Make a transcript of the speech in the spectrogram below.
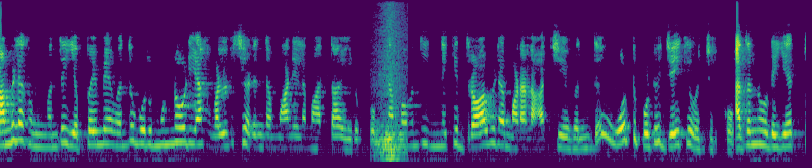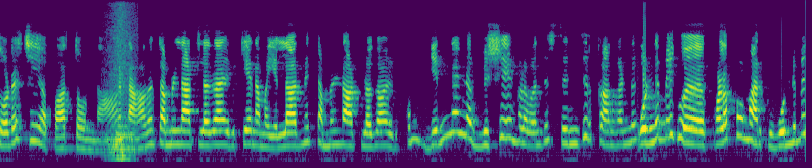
தமிழகம் வந்து எப்பயுமே வந்து ஒரு முன்னோடியாக வளர்ச்சி அடைந்த மாநிலமா தான் இருக்கும். நம்ம வந்து இன்னைக்கு திராவிட மாடல் ஆட்சியை வந்து ஓட்டு போட்டு ஜெயிக்க வச்சிருக்கோம். அதனுடைய தொடர்ச்சியை பார்த்தோம்னா நானும் தமிழ்நாட்டில் தான் இருக்கேன். நம்ம எல்லாருமே தமிழ்நாட்டில் தான் இருக்கும். என்னென்ன விஷயங்களை வந்து செஞ்சிருக்காங்கன்னு ஒண்ணுமே கு- குழப்பமா இருக்கு. ஒண்ணுமே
